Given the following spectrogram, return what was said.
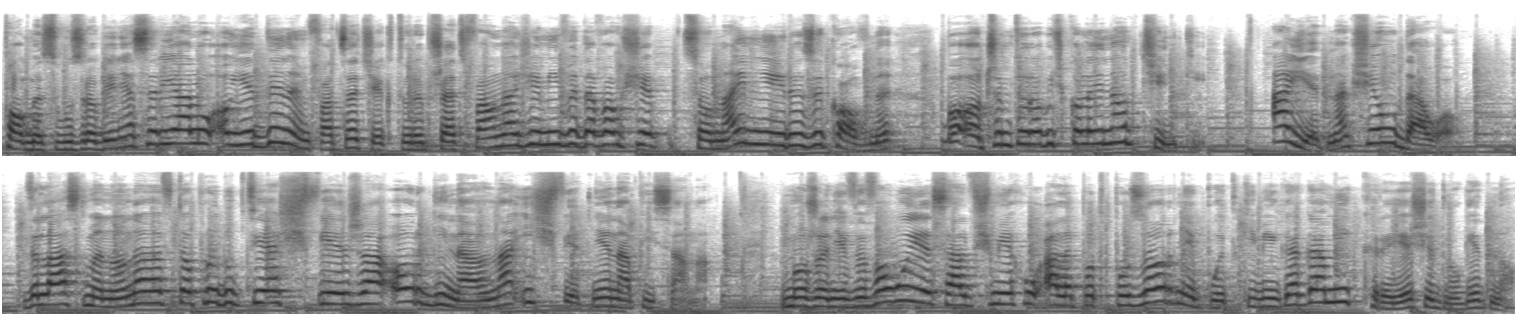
Pomysł zrobienia serialu o jedynym facecie, który przetrwał na Ziemi, wydawał się co najmniej ryzykowny, bo o czym tu robić kolejne odcinki? A jednak się udało. The Last Man on Earth to produkcja świeża, oryginalna i świetnie napisana. Może nie wywołuje salw śmiechu, ale pod pozornie płytkimi gagami kryje się drugie dno.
